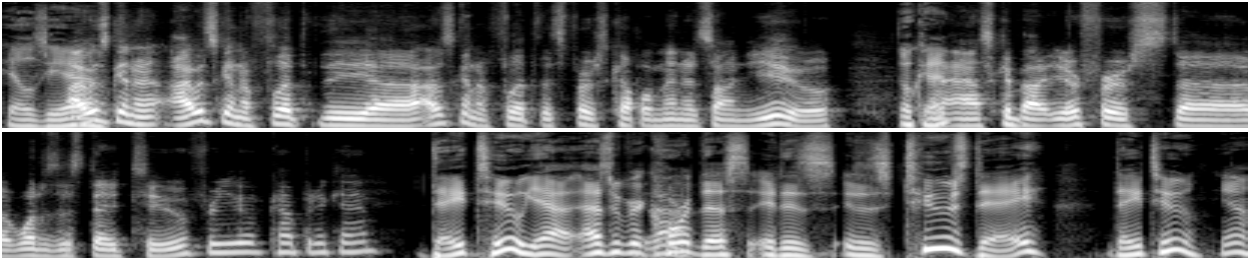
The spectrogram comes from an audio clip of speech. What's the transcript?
Hells yeah. I was gonna I was gonna flip the uh, I was gonna flip this first couple minutes on you okay. and ask about your first uh, what is this day two for you of Company Cam? Day two, yeah. As we record this, it is it is Tuesday, day two. Yeah.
